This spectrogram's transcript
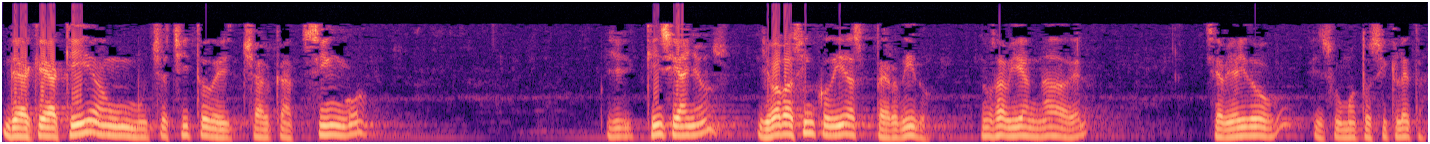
de que aquí a un muchachito de Chalcatzingo, 15 años, llevaba cinco días perdido, no sabían nada de él. Se había ido en su motocicleta.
